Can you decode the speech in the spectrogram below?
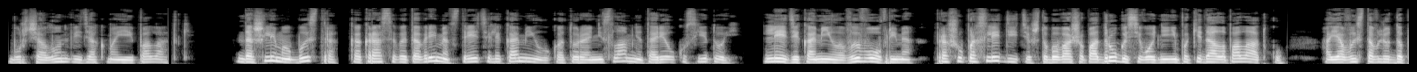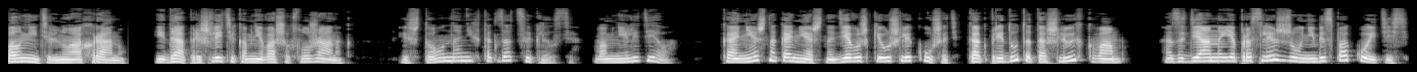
Бурчал он, ведя к моей палатке. Дошли мы быстро, как раз и в это время встретили Камилу, которая несла мне тарелку с едой. «Леди Камила, вы вовремя. Прошу, проследите, чтобы ваша подруга сегодня не покидала палатку, а я выставлю дополнительную охрану. И да, пришлите ко мне ваших служанок». И что он на них так зациклился? Во мне ли дело? «Конечно, конечно, девушки ушли кушать. Как придут, отошлю их к вам. За Дианой я прослежу, не беспокойтесь.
